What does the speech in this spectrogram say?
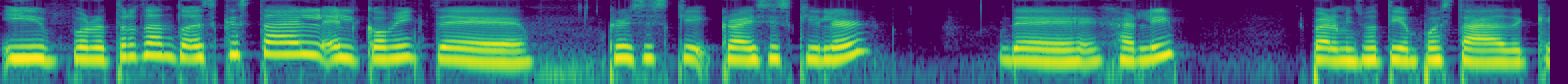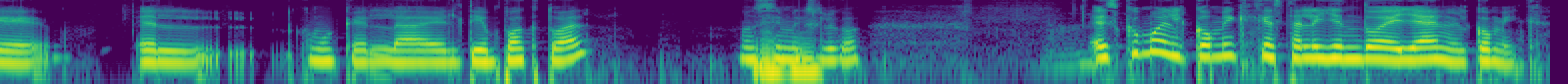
Y por otro tanto, es que está el, el cómic de Crisis, Crisis Killer de Harley, pero al mismo tiempo está de que el como que la, el tiempo actual. No sé si me explico. Es como el cómic que está leyendo ella en el cómic.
